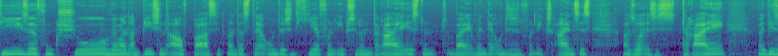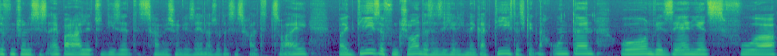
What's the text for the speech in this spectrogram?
dieser Funktion, wenn man ein bisschen aufpasst, sieht man, dass der Unterschied hier von y3 ist und bei, wenn der Unterschied von x1 ist, also es ist 3. Bei dieser Funktion ist es eh parallel zu dieser, das haben wir schon gesehen, also das ist halt 2. Bei dieser Funktion, das ist sicherlich negativ, das geht nach unten und wir sehen jetzt vor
